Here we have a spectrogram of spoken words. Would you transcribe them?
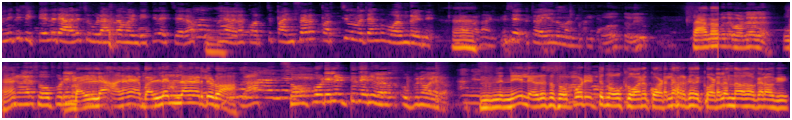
എന്നിട്ട് പിറ്റേന്ന് രാവിലെ ചൂടാക്കാൻ വേണ്ടിട്ട് വെച്ചേരാം. ഉപ്പിന് പകരം കുറച്ച് പഞ്ചസാര കുറച്ച് മുമ്പത്തെ അങ്ങ് ബോധം കഴിഞ്ഞ്. പക്ഷെ ചൊയൊന്നും വന്നിട്ടില്ല. വെള്ള അങ്ങനെ അങ്ങനെ എടുത്തിടുവാ? നി- ഇല്ലേ? ഒരു ദിവസം സോപ്പ് പൊടി ഇട്ട് നോക്ക്. ഓനെ കുടലിറങ്ങി കുടലെന്താ നോക്കാൻ നമുക്ക്.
